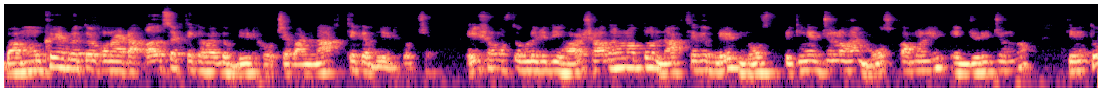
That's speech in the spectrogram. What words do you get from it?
বা মুখের ভেতর কোনো একটা আলসার থেকে হয়তো ব্লিড করছে বা নাক থেকে ব্লিড করছে। এই সমস্তগুলো যদি হয়, সাধারণত নাক থেকে ব্লিড নোজ পিকিং এর জন্য হয় মোস্ট কমনলি ইঞ্জুরির জন্য। কিন্তু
